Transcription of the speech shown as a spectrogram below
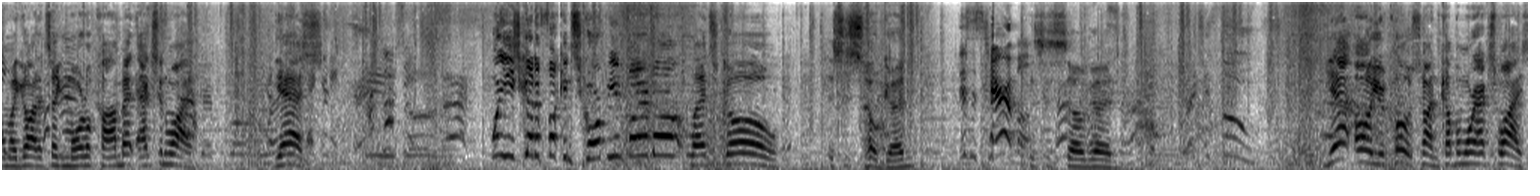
Oh my god. It's like Mortal Kombat. X and Y. Yes. Wait, he's got a fucking scorpion fireball? Let's go. This is so good. This is terrible. This is so good. Yeah. Oh, you're close, hun. Couple more X Ys.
